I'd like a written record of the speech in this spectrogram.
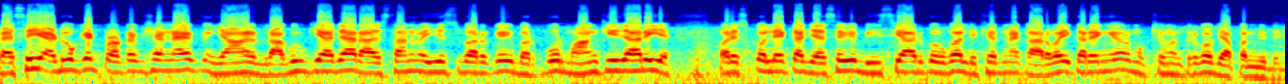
वैसे ही एडवोकेट प्रोटेक्शन एक्ट यहाँ लागू किया जाए। राजस्थान में इस वर्ग की भरपूर मांग की जा रही है और इसको लेकर जैसे भी बी को होगा, लिखित में कार्रवाई करेंगे और मुख्यमंत्री को ज्ञापन भी देंगे।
